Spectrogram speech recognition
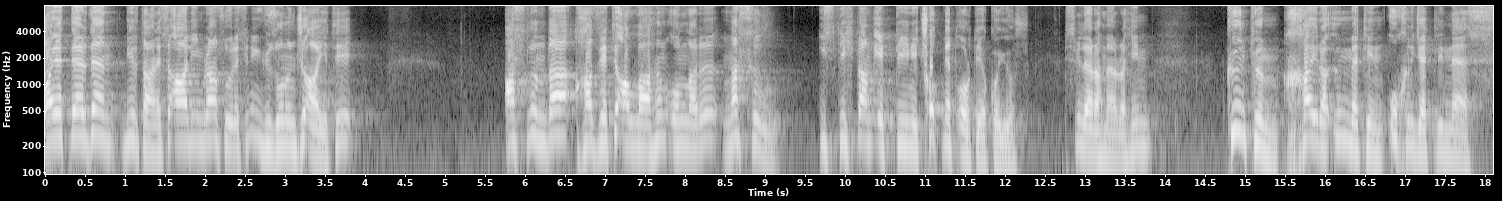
Ayetlerden bir tanesi Ali İmran suresinin 110. ayeti. Aslında Hazreti Allah'ın onları nasıl istihdam ettiğini çok net ortaya koyuyor. Bismillahirrahmanirrahim. Küntüm hayra ümmetin uhricet linnas.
